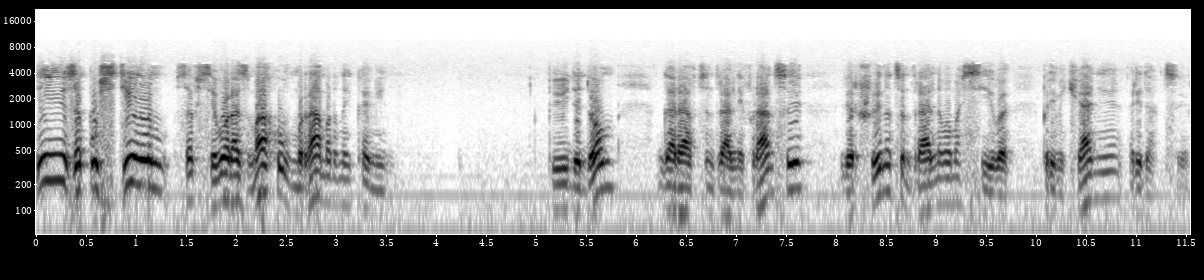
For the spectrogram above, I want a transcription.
и запустил им со всего размаху в мраморный камин. Пюй-де-Дом, гора в центральной Франции, вершина центрального массива. Примечание редакции.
